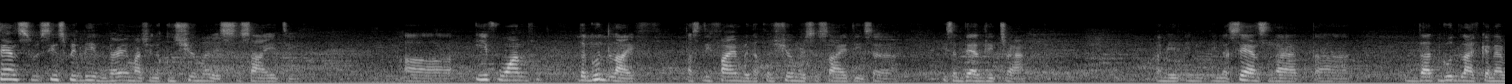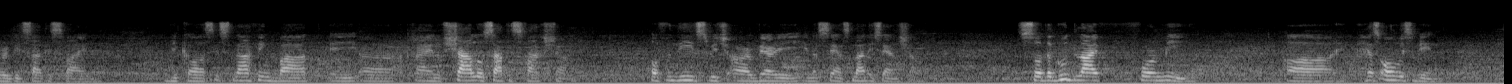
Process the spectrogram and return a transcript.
Since, since we live very much in a consumerist society, uh, if one, the good life as defined by the consumer society is a, is a deadly trap. I mean, in, in a sense that uh, that good life can never be satisfied because it's nothing but a, uh, a kind of shallow satisfaction of needs which are very, in a sense, non-essential. So the good life for me uh, has always been,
